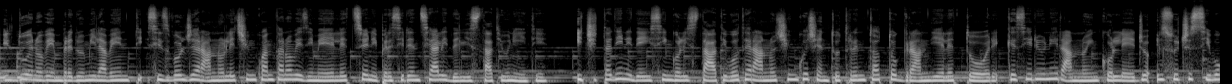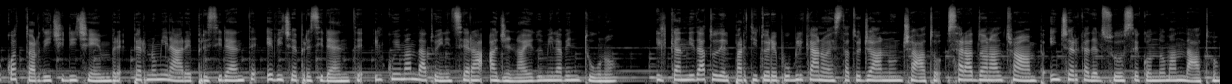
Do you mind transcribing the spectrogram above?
Il 2 novembre 2020 si svolgeranno le 59esime elezioni presidenziali degli Stati Uniti. I cittadini dei singoli stati voteranno 538 grandi elettori che si riuniranno in collegio il successivo 14 dicembre per nominare presidente e vicepresidente, il cui mandato inizierà a gennaio 2021. Il candidato del Partito Repubblicano è stato già annunciato, sarà Donald Trump in cerca del suo secondo mandato.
